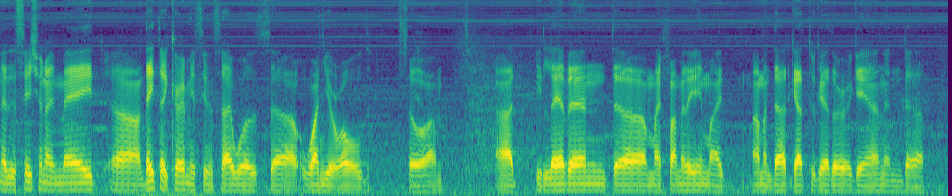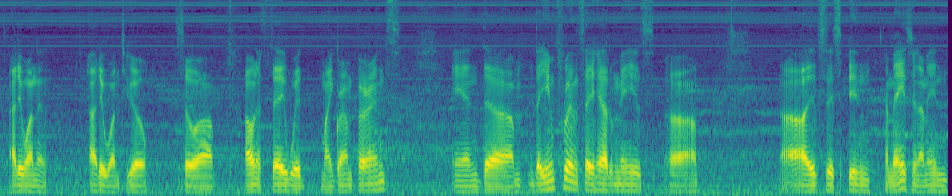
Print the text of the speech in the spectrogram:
a decision I made. Uh, they take care of me since I was uh, one year old. So um, at 11, uh, my family, my mom and dad got together again, and uh, I didn't want to, I didn't want to go. So uh, I want to stay with my grandparents, and um, the influence they had on me is, it's, it's been amazing. I mean,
